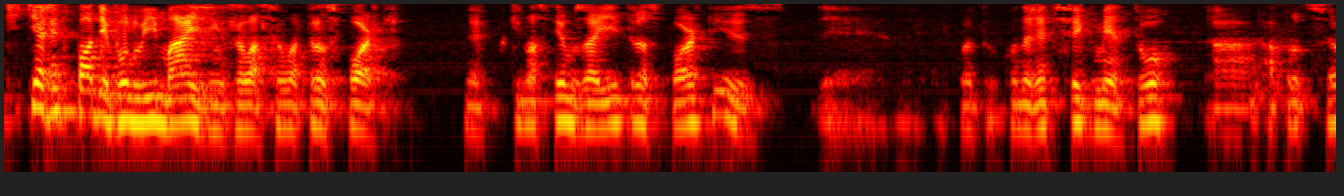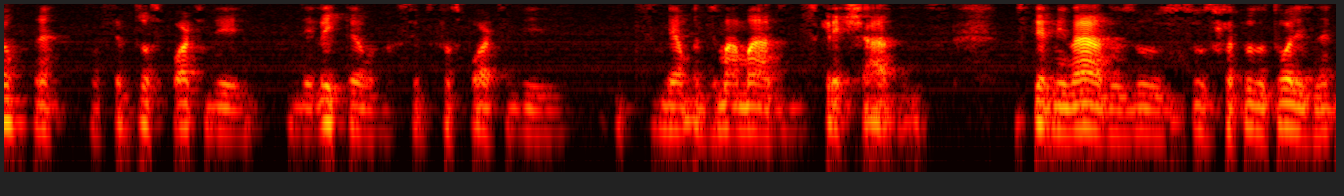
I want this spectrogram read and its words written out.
que, que, a gente pode evoluir mais em relação a transporte? Né? Porque nós temos aí transportes, é, quando, quando, a gente segmentou a, a produção, né? Nós temos transporte de, de, leitão, nós temos transporte de desmamados, descrechados, os terminados, os, os reprodutores, né?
